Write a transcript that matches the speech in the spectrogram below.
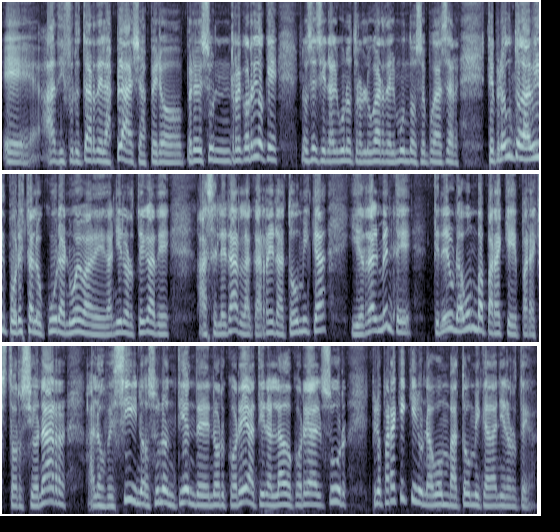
eh, a disfrutar de las playas. Pero, pero es un recorrido que no sé si en algún otro lugar del mundo se puede hacer. Te pregunto, David, por esta locura nueva de Daniel Ortega de acelerar la carrera atómica y realmente tener una bomba para qué? Para extorsionar a los vecinos. Uno entiende, Norcorea tiene al lado Corea del Sur. Pero ¿para qué quiere una bomba atómica Daniel Ortega?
